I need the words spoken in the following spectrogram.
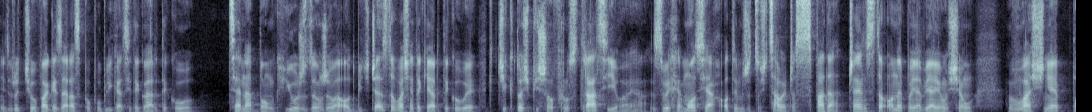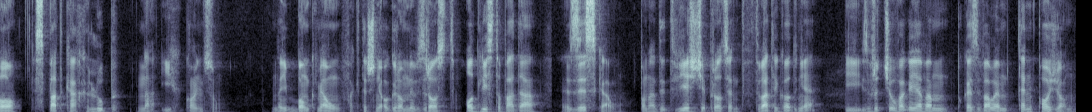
I zwróćcie uwagę, zaraz po publikacji tego artykułu cena bąk już zdążyła odbić. Często właśnie takie artykuły, gdzie ktoś pisze o frustracji, o złych emocjach, o tym, że coś cały czas spada, często one pojawiają się właśnie po spadkach lub na ich końcu. No i bąk miał faktycznie ogromny wzrost. Od listopada zyskał ponad 200% w dwa tygodnie. I zwróćcie uwagę, ja Wam pokazywałem ten poziom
